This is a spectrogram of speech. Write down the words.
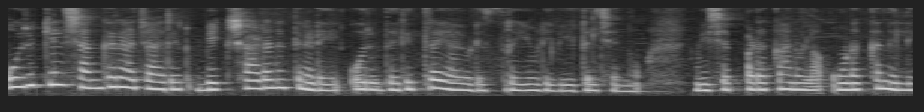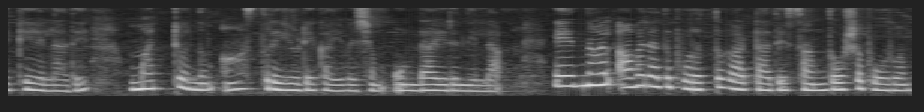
ഒരിക്കൽ ശങ്കരാചാര്യർ ഭിക്ഷാടനത്തിനിടയിൽ ഒരു ദരിദ്രയായുടെ സ്ത്രീയുടെ വീട്ടിൽ ചെന്നു. വിശപ്പടക്കാനുള്ള ഉണക്ക നെല്ലിക്കയല്ലാതെ മറ്റൊന്നും ആ സ്ത്രീയുടെ കൈവശം ഉണ്ടായിരുന്നില്ല. എന്നാൽ അവരത് പുറത്തു കാട്ടാതെ സന്തോഷപൂർവം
